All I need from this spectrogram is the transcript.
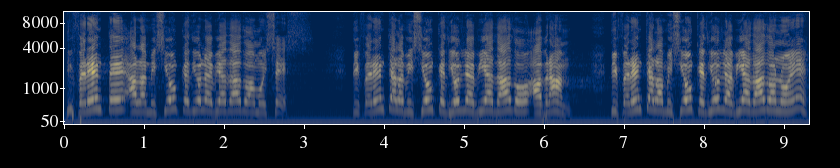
Diferente a la misión que Dios le había dado a Moisés. Diferente a la misión que Dios le había dado a Abraham diferente a la misión que Dios le había dado a Noé.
